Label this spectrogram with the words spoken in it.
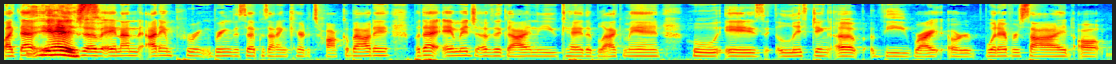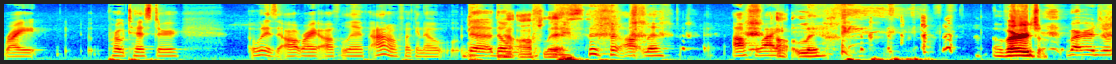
Like that yes. image of and I I didn't bring this up because I didn't care to talk about it, but that image of the guy in the UK, the black man who is lifting up the right or whatever side, alt right protester. What is it? Alt right, off left? I don't fucking know. The the off left, alt left, off white, alt left. Virgil. Virgil.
